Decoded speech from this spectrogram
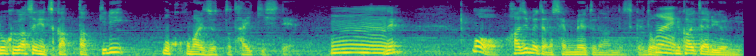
6月に使ったっきりもうここまでずっと待機して、ね。もう初めての 1000m なんですけど、はい。ここに書いてあるように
